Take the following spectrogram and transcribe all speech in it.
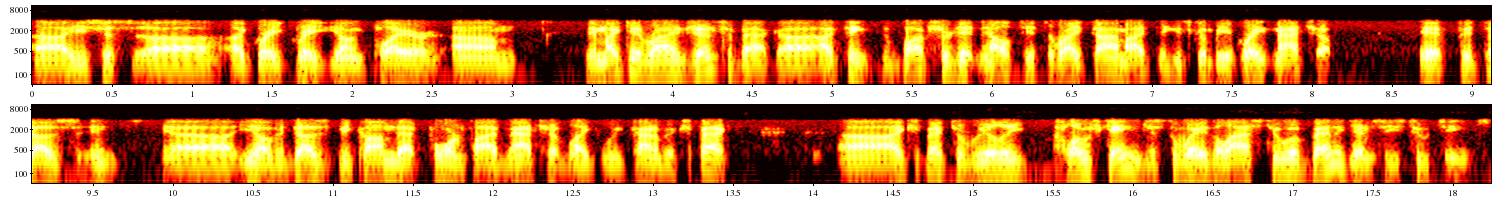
Uh, he's just uh, a great, great young player. Um, they might get Ryan Jensen back. Uh, I think the Bucks are getting healthy at the right time. I think it's going to be a great matchup if it does, in, uh, you know, if it does become that four and five matchup like we kind of expect. Uh, I expect a really close game, just the way the last two have been against these two teams.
